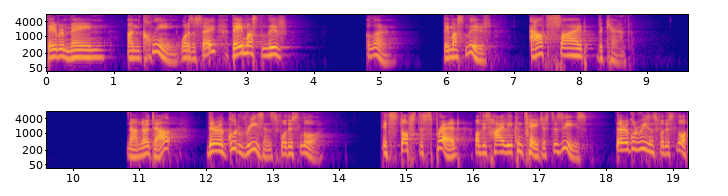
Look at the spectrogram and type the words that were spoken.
they remain unclean. What does it say? They must live alone, they must live outside the camp. Now, no doubt, there are good reasons for this law. It stops the spread of this highly contagious disease. There are good reasons for this law,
